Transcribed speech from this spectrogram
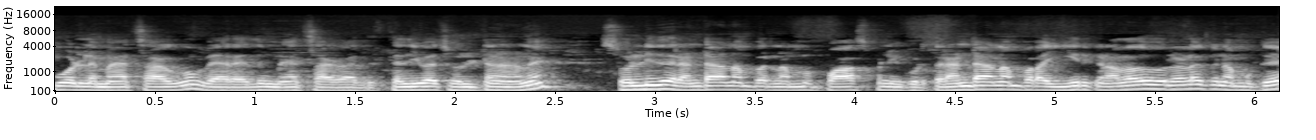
போர்டில் மேட்ச் ஆகும் வேறு எதுவும் மேட்ச் ஆகாது. தெளிவாக சொல்லிட்டேன் நான். சொல்லி தான் ரெண்டாம் நம்பர் நம்ம பாஸ் பண்ணி கொடுத்தேன். ரெண்டாம் நம்பராக இருக்கணும் அதாவது ஓரளவுக்கு நமக்கு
